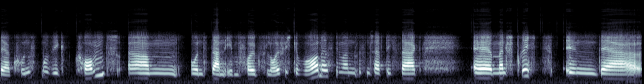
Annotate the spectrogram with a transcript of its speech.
der Kunstmusik kommt ähm, und dann eben volksläufig geworden ist, wie man wissenschaftlich sagt. Äh, man spricht in der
